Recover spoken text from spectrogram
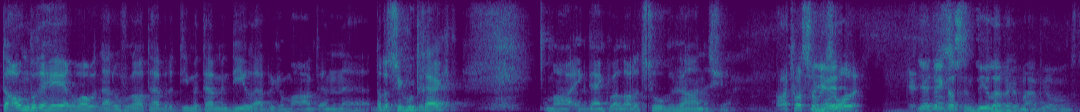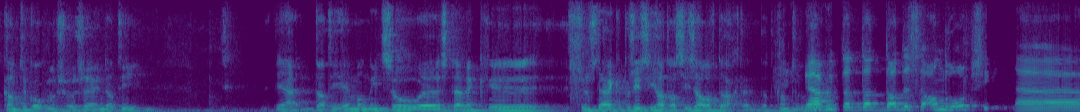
de andere heren waar we het net over gehad hebben, dat die met hem een deal hebben gemaakt. En uh, dat is ze goed recht. Maar ik denk wel dat het zo gegaan is, ja. Ah, het was sowieso... Jij, jij, denkt dat ze een deal hebben gemaakt, Bjorn. Het kan natuurlijk ook nog zo zijn dat hij ja, dat hij helemaal niet zo uh, sterk uh, zijn sterke positie had als hij zelf dacht. Hè? Dat kan natuurlijk ja, goed, dat, dat, dat is de andere optie. Uh,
